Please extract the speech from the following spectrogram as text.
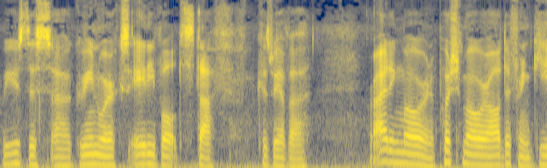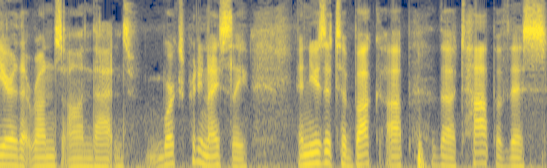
We use this uh, Greenworks 80 volt stuff because we have a riding mower and a push mower, all different gear that runs on that and works pretty nicely. And use it to buck up the top of this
